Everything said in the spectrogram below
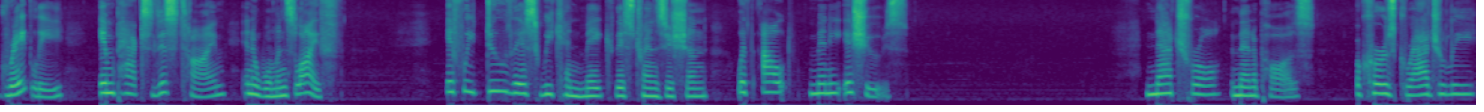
greatly impacts this time in a woman's life. If we do this, we can make this transition without many issues. Natural menopause occurs gradually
